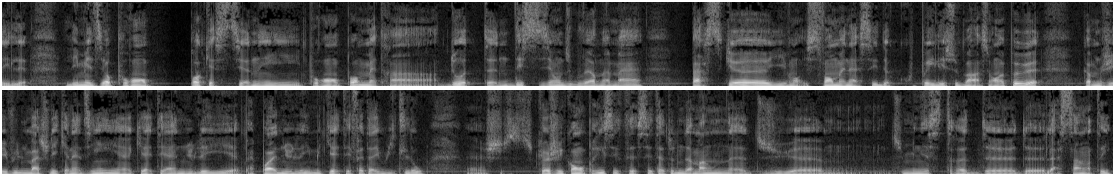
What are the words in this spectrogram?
Euh, les médias pourront pas questionner, pourront pas mettre en doute une décision du gouvernement parce que ils vont ils se font menacer de couper les subventions. Un peu euh, comme j'ai vu le match des Canadiens euh, qui a été annulé, euh, ben, pas annulé, mais qui a été fait à huis clos. ce que j'ai compris, c'était une demande du, ministre de, la Santé.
